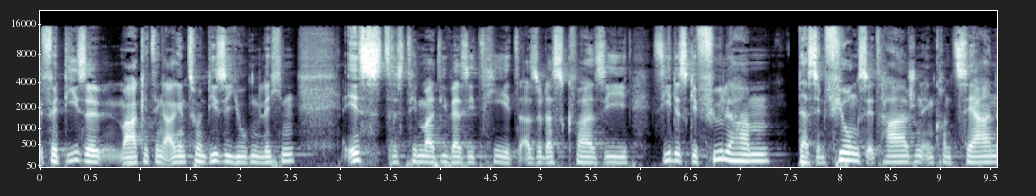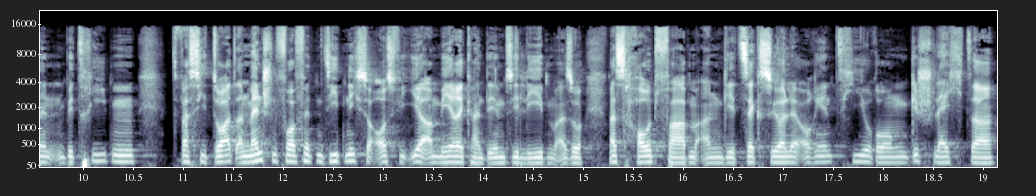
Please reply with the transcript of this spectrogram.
für diese Marketingagenturen, diese Jugendlichen, ist das Thema Diversität. Also, dass quasi sie das Gefühl haben, dass in Führungsetagen, in Konzernen, in Betrieben was sie dort an Menschen vorfinden, sieht nicht so aus wie ihr Amerika, in dem sie leben. Also was Hautfarben angeht, sexuelle Orientierung, Geschlechter,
